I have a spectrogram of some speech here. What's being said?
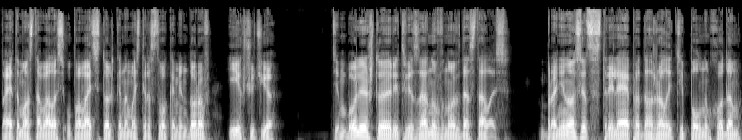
Поэтому оставалось уповать только на мастерство комендоров и их чутье. Тем более, что Ритвизану вновь досталось. Броненосец, стреляя, продолжал идти полным ходом.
